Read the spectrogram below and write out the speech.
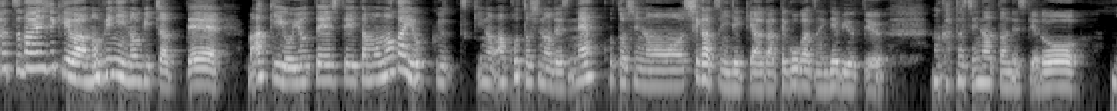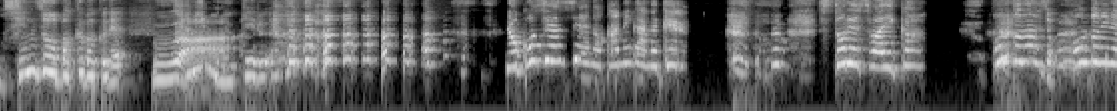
発売時期は伸びに伸びちゃって、まあ秋を予定していたものが翌月の、あ、今年のですね、今年の4月に出来上がって5月にデビューっていう、まあ、形になったんですけど、もう心臓バクバクで、う髪わも抜ける。横先生の髪が抜ける。ストレスはいかん。本当なんですよ。本当にね、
